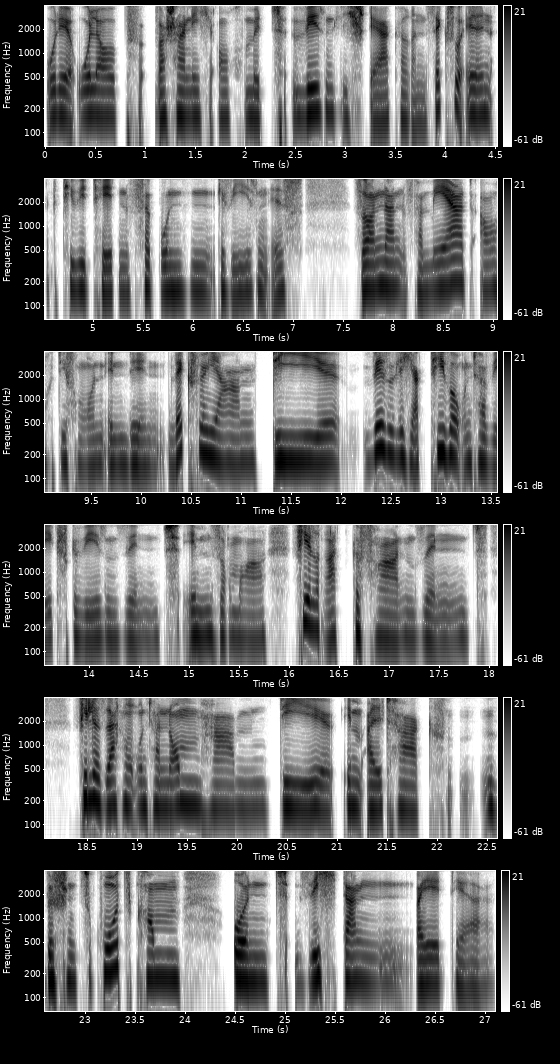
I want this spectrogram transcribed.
wo der Urlaub wahrscheinlich auch mit wesentlich stärkeren sexuellen Aktivitäten verbunden gewesen ist sondern vermehrt auch die Frauen in den Wechseljahren, die wesentlich aktiver unterwegs gewesen sind im Sommer, viel Rad gefahren sind, viele Sachen unternommen haben, die im Alltag ein bisschen zu kurz kommen und sich dann bei der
